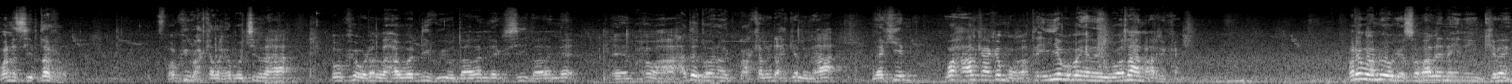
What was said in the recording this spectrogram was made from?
Waa nasiib daro waa kii wax kala qaboojin lahaa kii odhan lahaa waa dhiig iyuu daadane sii daadane muxuu ahaa hadday doonaan wax kala dhex geli lahaa laakiin waxaa halkaa ka muuqata iyaguba inay wadaan arrinkan. Hore waanu ogeen soomaaliyana inay inkireen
